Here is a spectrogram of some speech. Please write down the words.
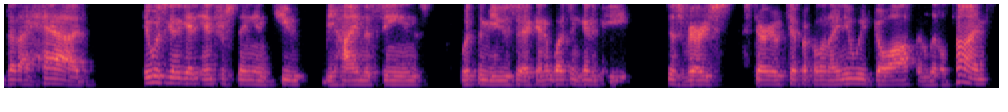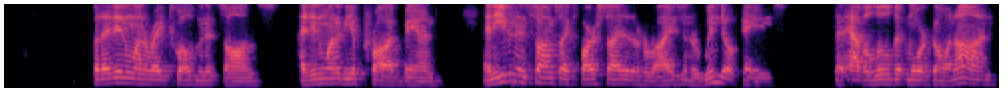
that I had, it was going to get interesting and cute behind the scenes with the music, and it wasn't going to be just very stereotypical. And I knew we'd go off in little times, but I didn't want to write 12 minute songs. I didn't want to be a prog band. And even in songs like Far Side of the Horizon or Window Panes that have a little bit more going on,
